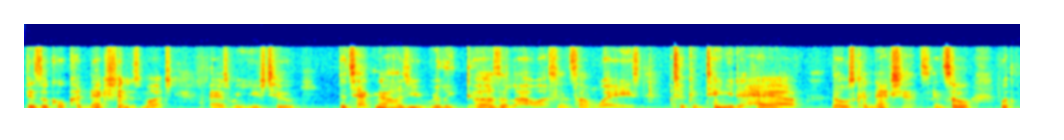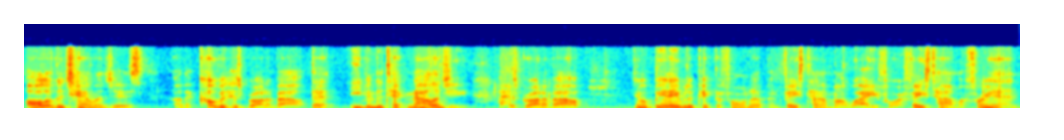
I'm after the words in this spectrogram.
physical connection as much, as we used to, the technology really does allow us in some ways to continue to have those connections. And so, with all of the challenges uh, that COVID has brought about, that even the technology has brought about, you know, being able to pick the phone up and FaceTime my wife or FaceTime a friend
